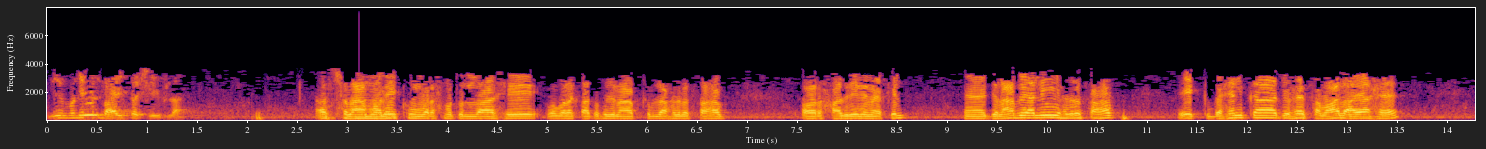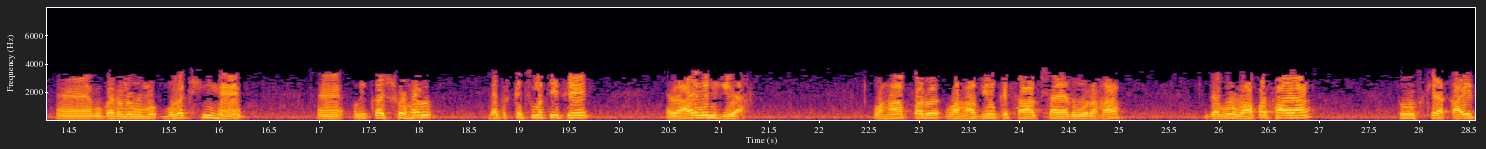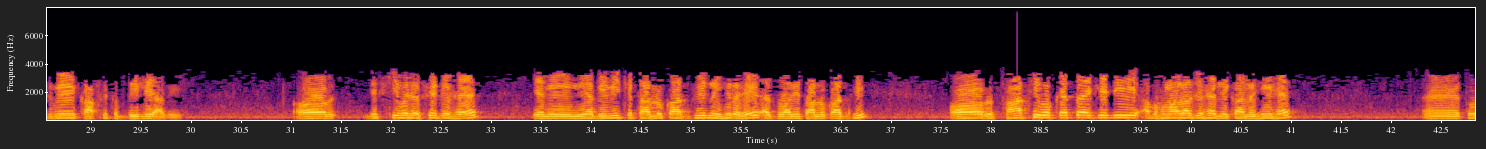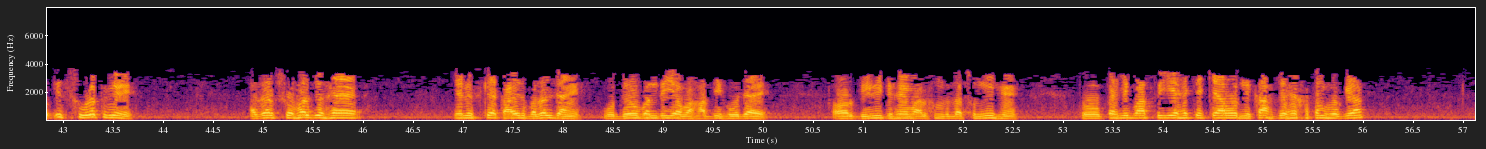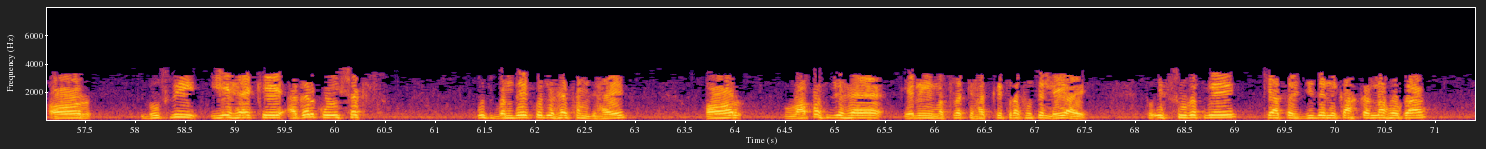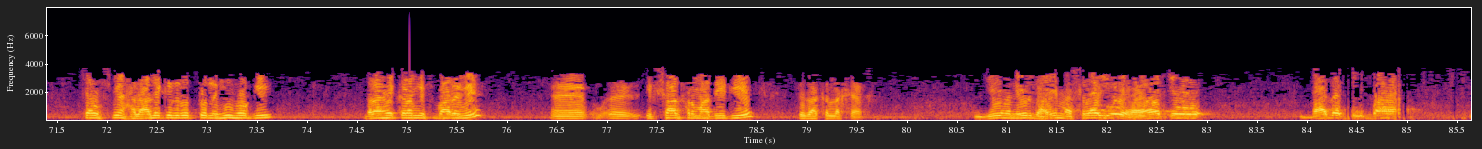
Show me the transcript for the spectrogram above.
جی منیر بھائی تشریف لائیں۔ السلام علیکم ورحمۃ اللہ وبرکاتہ جناب قبلہ حضرت صاحب اور حاضرین محفل۔ جناب علی حضرت صاحب، ایک بہن کا جو ہے سوال آیا ہے وہ بیرون ملک ہی ہیں۔ ان کا شوہر بدقسمتی سے رائے بن گیا۔ وہاں پر وہابیوں کے ساتھ شاید وہ رہا۔ جب وہ واپس آیا تو اس کے عقائد میں کافی تبدیلی آ گئی۔ اور جس کی وجہ سے جو ہے یعنی میاں بیوی کے تعلقات بھی نہیں رہے ازدواجی تعلقات بھی۔ اور ساتھ ہی وہ کہتا ہے کہ جی اب ہمارا جو ہے نکاح نہیں ہے۔ تو اس صورت میں اگر شوہر جو ہے یعنی اس کے عقائد بدل جائیں، وہ دیوبندی یا وہابی ہو جائے، اور بیوی جو ہے الحمد للہ سنی ہے، تو پہلی بات تو یہ ہے کہ کیا وہ نکاح جو ہے ختم ہو گیا؟ اور دوسری یہ ہے کہ اگر کوئی شخص اس بندے کو جو ہے سمجھائے اور واپس جو ہے یعنی مسلک کے حق کی طرف اسے لے آئے، تو اس صورت میں کیا تجدید نکاح کرنا ہوگا؟ کیا اس میں حلالے کی ضرورت تو نہیں ہوگی؟ براہ کرم اس بارے میں ارشاد فرما دیجیے جزاک اللہ خیر۔ جی منیر بھائی، مسئلہ یہ ہے کہ بعد عقیدہ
